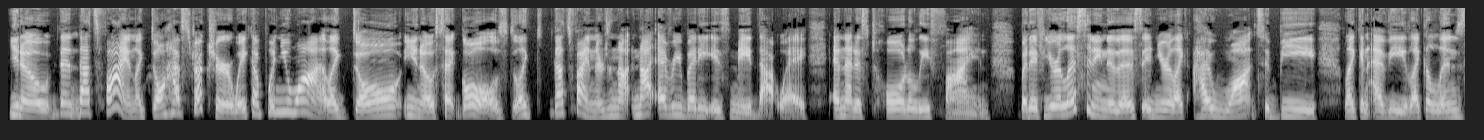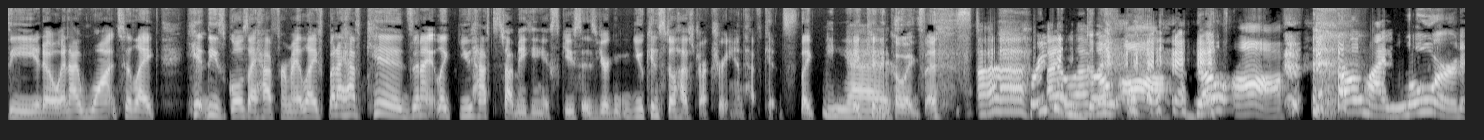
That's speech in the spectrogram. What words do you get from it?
you know, then that's fine. Like don't have structure. Wake up when you want. Like don't, you know, set goals. Like that's fine. There's not not everybody is made that way, and that is totally fine. But if you're listening to this and you're like I want to be like an Evie, like a Lindsay, you know, and I want to like hit these goals I have for my life, but I have kids and I like you have to stop making excuses. You're you can still have structure and have kids. Like yes. it can coexist. Ah, Freaking go it. off. Go off. Oh my lord.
